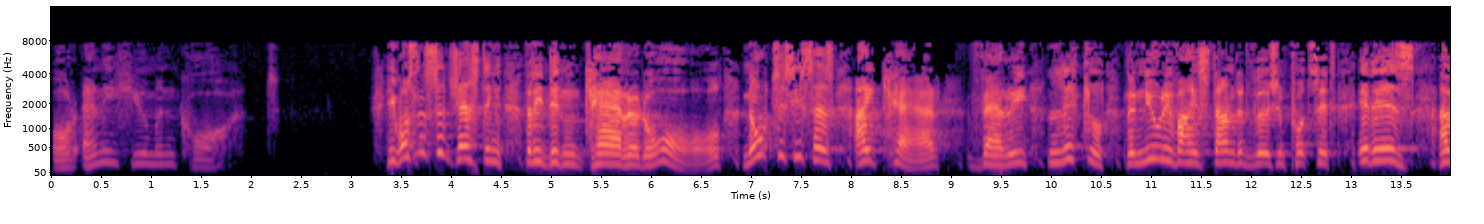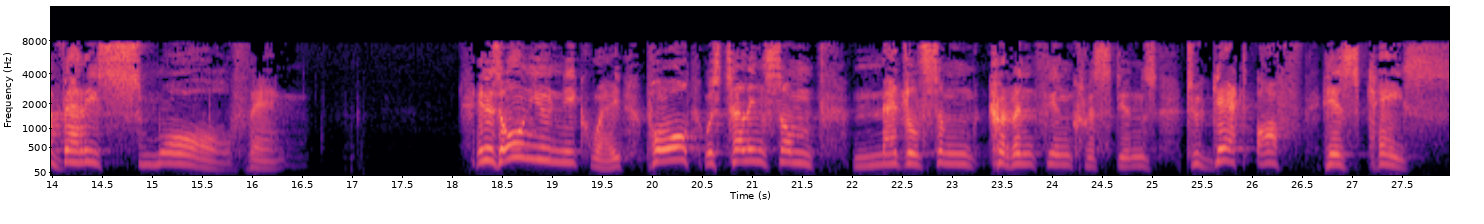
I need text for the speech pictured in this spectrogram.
or any human court. He wasn't suggesting that he didn't care at all. Notice he says, I care very little. The New Revised Standard Version puts it, it is a very small thing. In his own unique way, Paul was telling some meddlesome Corinthian Christians to get off his case.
